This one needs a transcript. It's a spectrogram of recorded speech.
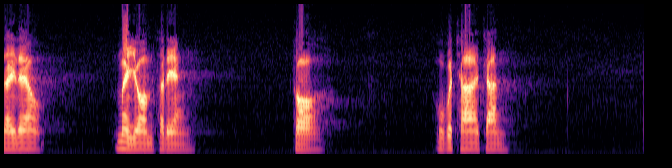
ใดแล้วไม่ยอมแสดงต่ออุปชาอาจารย์ ไป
